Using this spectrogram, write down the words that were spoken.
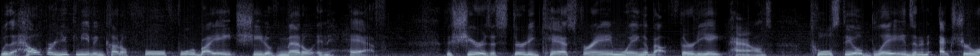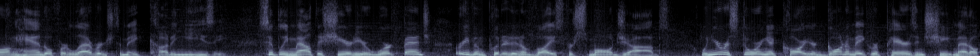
With a helper, you can even cut a full 4x8 sheet of metal in half. The shear is a sturdy cast frame weighing about 38 pounds tool steel blades, and an extra long handle for leverage to make cutting easy. Simply mount the shear to your workbench or even put it in a vise for small jobs. When you're restoring a car, you're going to make repairs in sheet metal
